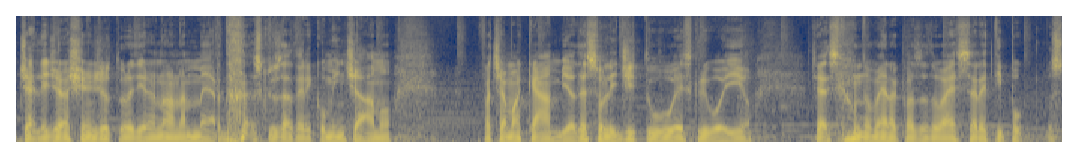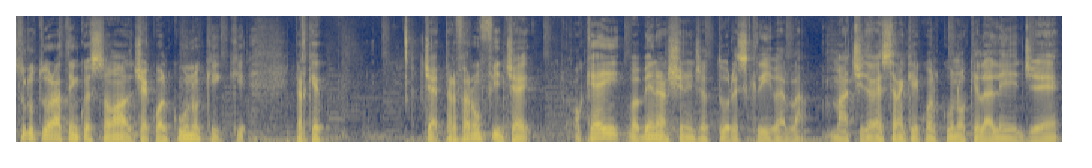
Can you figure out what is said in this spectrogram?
Cioè leggere la sceneggiatura e dire no, una merda, scusate, ricominciamo, facciamo a cambio, adesso leggi tu e scrivo io. Cioè secondo me la cosa doveva essere tipo strutturata in questo modo, cioè qualcuno che... che perché, cioè per fare un film, cioè, ok, va bene la sceneggiatura e scriverla, ma ci deve essere anche qualcuno che la legge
